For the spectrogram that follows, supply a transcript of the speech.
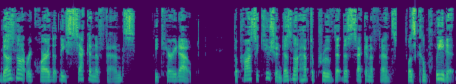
does not require that the second offense be carried out. The prosecution does not have to prove that the second offense was completed.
